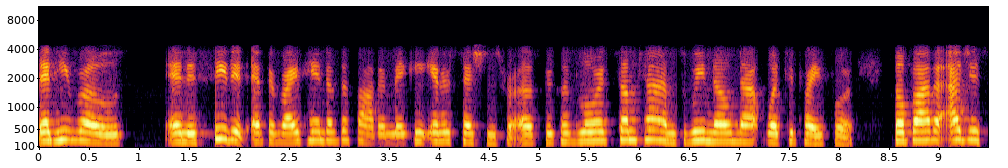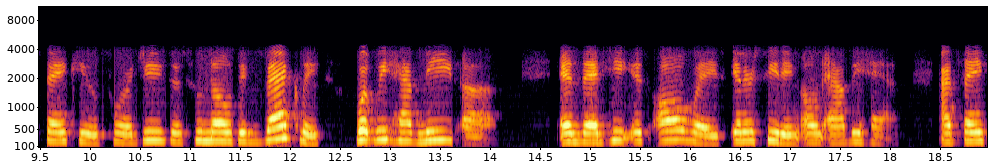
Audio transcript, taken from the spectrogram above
that he rose and is seated at the right hand of the Father, making intercessions for us because, Lord, sometimes we know not what to pray for. So, Father, I just thank you for Jesus who knows exactly what we have need of and that he is always interceding on our behalf. I thank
